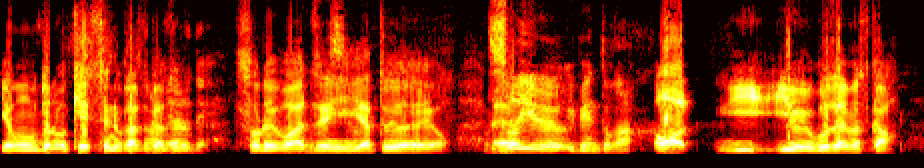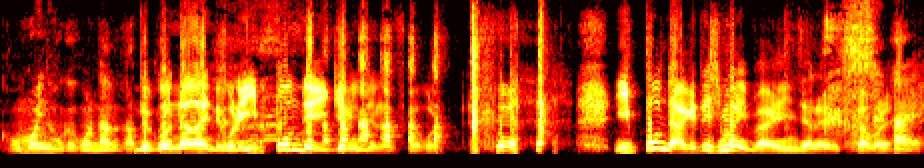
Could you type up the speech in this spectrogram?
山本の決戦の数々。やるで。それはぜひやってくださいよ。そういうイベントが。あいいいよいよございますか？思いのほかこれ長かった。で。これ長いんでこれ一本でいけるんじゃないですかこれ。一本で上げてしまえばいいんじゃないですかこれ。はい。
